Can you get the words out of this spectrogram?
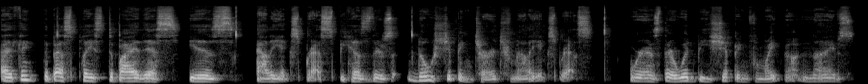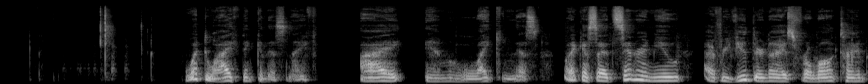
I think the best place to buy this is AliExpress because there's no shipping charge from AliExpress, whereas there would be shipping from White Mountain Knives. What do I think of this knife? I am liking this. Like I said, Sanrenmu, I've reviewed their knives for a long time.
